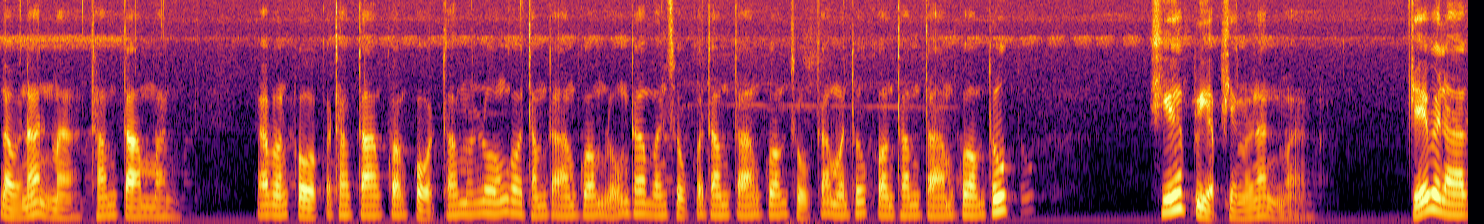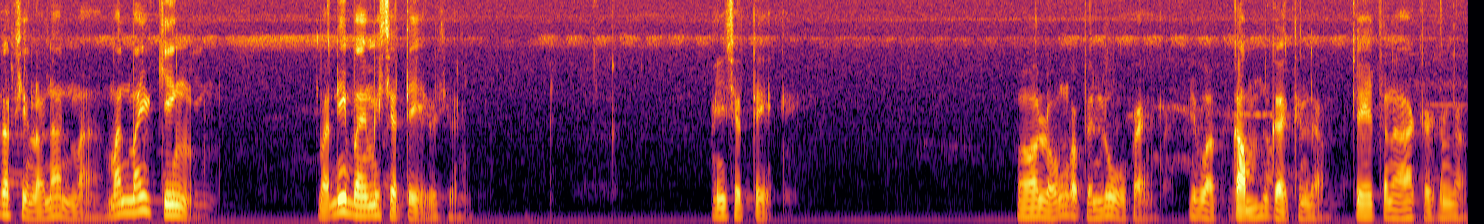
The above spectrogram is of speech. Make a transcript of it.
เหล่านั้นมาทำตามมัน ถ้ามันโกรธก็ทำตามความโกรธถ้ามันหลงก็ทำตามความหลง ถ้ามันสุขก็ทำตามความสุข ถ้ามันทุกข์ก็ทำตามความทุกข์เชื่อเปรียบเสิ่งเหล่านั้นมาเสียเวลากับสิ่งเหล่านั้นมา มันไม่จริงวันนี้ไม่มีสติรู้สึกมีสติ พอหลงก็เป็นลูกไปเรียกว่ากรรมเกิดขึ้นแล้ว เจตนาเกิดขึ้นแล้ว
